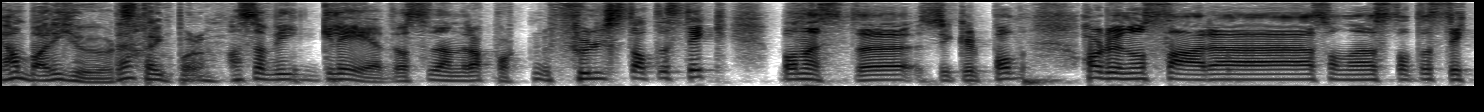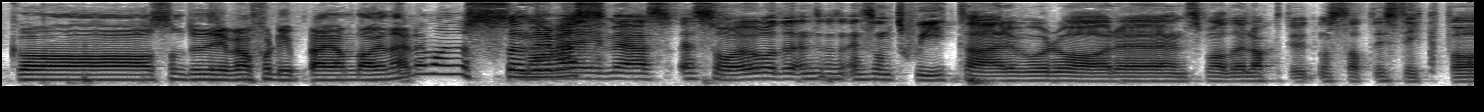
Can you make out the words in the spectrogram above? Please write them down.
Ja, bare gjør det. Tenk på det. Altså, Vi gleder oss til den rapporten. Full statistikk på neste sykkelpod. Har du noe sære sånne statistikk og, som du driver og fordyper deg i om dagen, eller Magnus Nei, Drives? men jeg, jeg så jo en, en sånn tweet her hvor det var eh, en som hadde lagt ut noe statistikk på,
